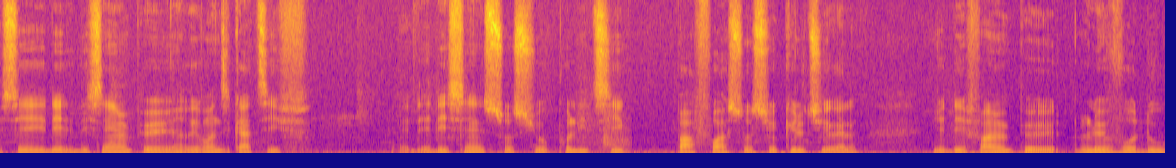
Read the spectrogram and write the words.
C'est des dessins un peu revendicatifs, des dessins sociopolitiques, parfois socioculturels. Je défends un peu le vaudou,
